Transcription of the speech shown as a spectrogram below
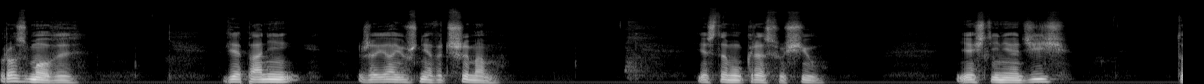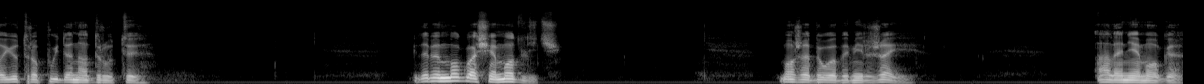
Rozmowy. Wie pani, że ja już nie wytrzymam. Jestem u kresu sił. Jeśli nie dziś, to jutro pójdę na druty. Gdybym mogła się modlić, może byłoby mi lżej ale nie mogę.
